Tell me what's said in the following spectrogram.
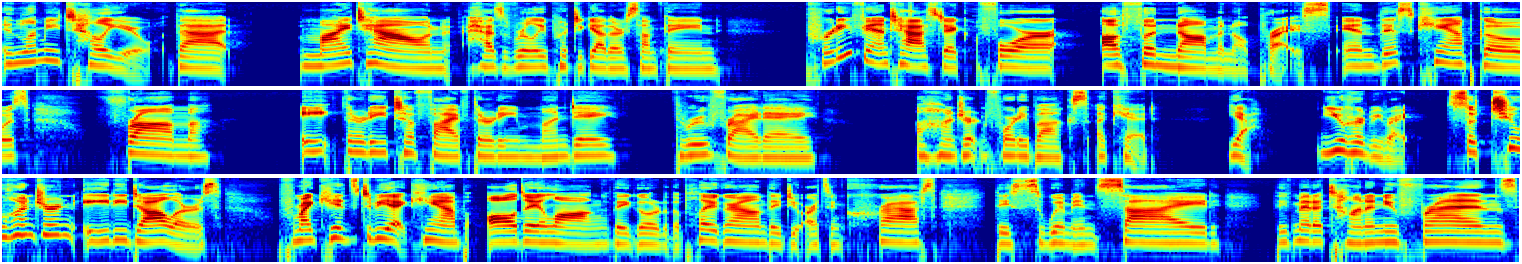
And let me tell you that my town has really put together something pretty fantastic for a phenomenal price. And this camp goes from 8:30 to 5:30 Monday through Friday 140 bucks a kid. Yeah, you heard me right. So $280 for my kids to be at camp all day long. They go to the playground, they do arts and crafts, they swim inside. They've met a ton of new friends,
